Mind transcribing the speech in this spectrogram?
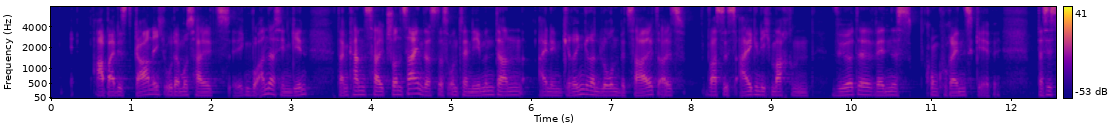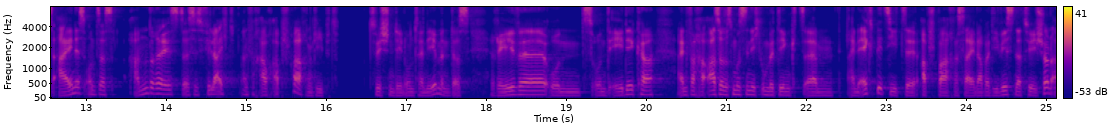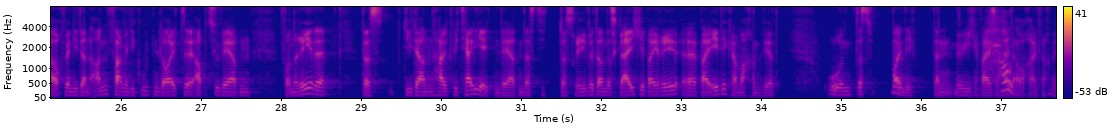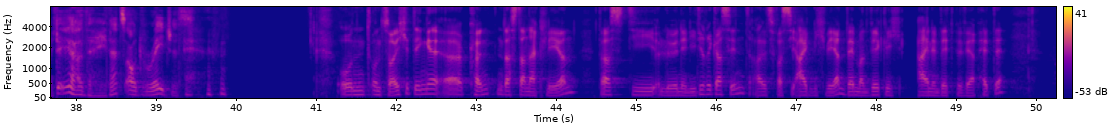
arbeitest gar nicht oder musst halt irgendwo anders hingehen, dann kann es halt schon sein, dass das Unternehmen dann einen geringeren Lohn bezahlt, als was es eigentlich machen würde, wenn es Konkurrenz gäbe. Das ist eines und das andere ist, dass es vielleicht einfach auch Absprachen gibt zwischen den Unternehmen, dass Rewe und, und Edeka einfach, also das muss nicht unbedingt ähm, eine explizite Absprache sein, aber die wissen natürlich schon auch, wenn die dann anfangen, die guten Leute abzuwerben von Rewe, dass die dann halt retaliaten werden, dass die, das Rewe dann das gleiche bei, Re, äh, bei Edeka machen wird. Und das wollen die dann möglicherweise How halt auch einfach nicht. Dare they? That's outrageous. und, und solche Dinge äh, könnten das dann erklären, dass die Löhne niedriger sind, als was sie eigentlich wären, wenn man wirklich einen Wettbewerb hätte.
